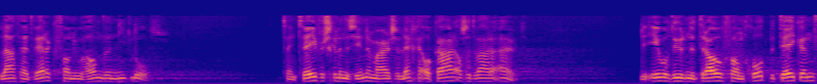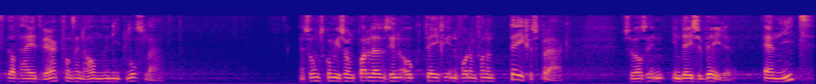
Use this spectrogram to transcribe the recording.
Laat het werk van uw handen niet los. Het zijn twee verschillende zinnen, maar ze leggen elkaar als het ware uit. De eeuwigdurende trouw van God betekent dat Hij het werk van zijn handen niet loslaat. En soms kom je zo'n parallele zin ook tegen in de vorm van een tegenspraak. Zoals in, in deze bede. En niet,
